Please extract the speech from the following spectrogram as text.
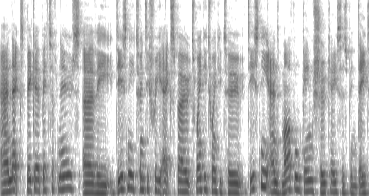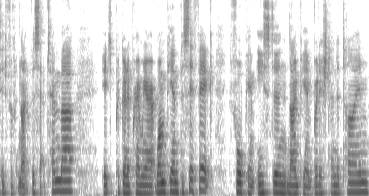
And next bigger bit of news uh, the Disney 23 Expo 2022 Disney and Marvel Game Showcase has been dated for the 9th of September. It's going to premiere at 1pm Pacific, 4pm Eastern, 9pm British Standard Time,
